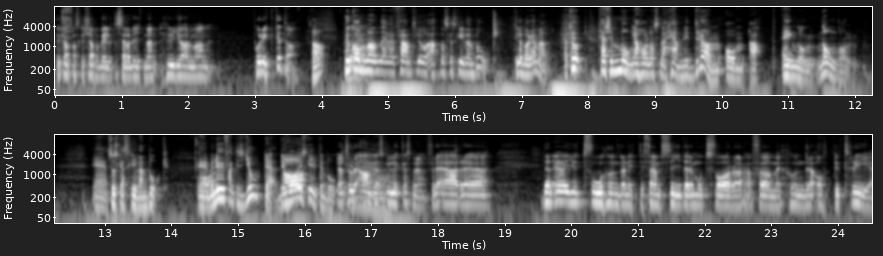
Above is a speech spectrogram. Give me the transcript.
det är klart man ska köpa billigt och sälja dyrt, men hur gör man på riktigt då? Ja. Hur kommer man eh, fram till att man ska skriva en bok? Till att börja med. Jag tror kanske många har någon sån här hemlig dröm om att en gång, någon gång, eh, så ska jag skriva en bok. Eh, Men du har ju faktiskt gjort det. Du har ju skrivit en bok. Jag trodde aldrig jag skulle lyckas med det. För det är... Eh, den är ju 295 sidor. Det motsvarar, jag för mig, 183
